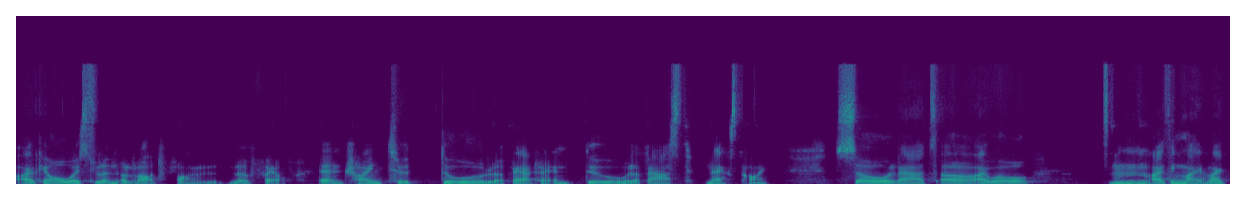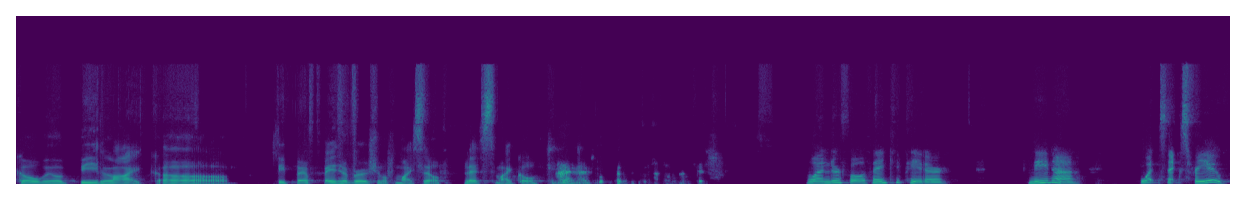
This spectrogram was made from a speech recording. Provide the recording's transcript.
I can always learn a lot from the fail and trying to do the better and do the best next time. So that uh, I will, um, I think my, my goal will be like uh, the better version of myself. That's my goal. Wonderful. Thank you, Peter. Nina, what's next for you?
